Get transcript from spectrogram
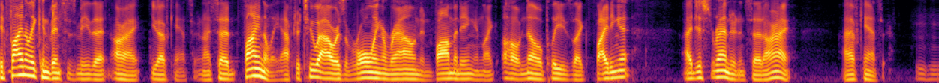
it finally convinces me that all right you have cancer. And i said finally after two hours of rolling around and vomiting and like oh no please like fighting it i just surrendered and said all right i have cancer. Mm-hmm.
